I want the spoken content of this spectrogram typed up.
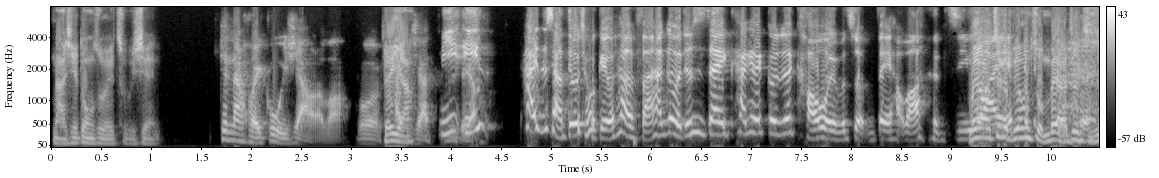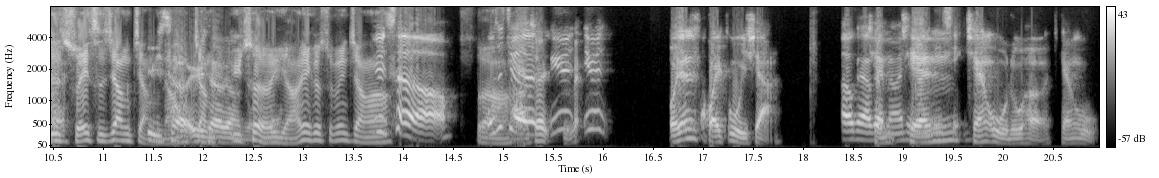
哪些动作会出现？现在回顾一下好了吧？我可以啊，你你。他一直想丢球给我，他很烦，他根本就是在，他根本就在考我有没有准备，好不好？很机会。没有这个不用准备啊，就只是随时这样讲，预测预测预测而已啊，你可以随便讲啊。预测哦，我是觉得，因为因为，我先回顾一下。OK OK，没问题。前前五如何？前五，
